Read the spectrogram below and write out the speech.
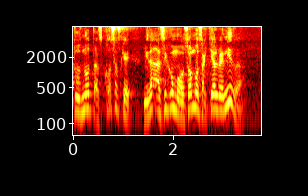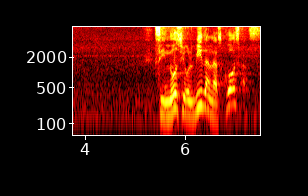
tus notas, cosas que, mira, así como somos aquí al venir, si no se olvidan las cosas.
